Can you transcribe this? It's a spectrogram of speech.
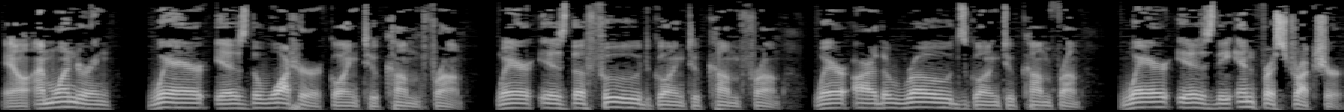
You know, I'm wondering where is the water going to come from? Where is the food going to come from? Where are the roads going to come from? Where is the infrastructure?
